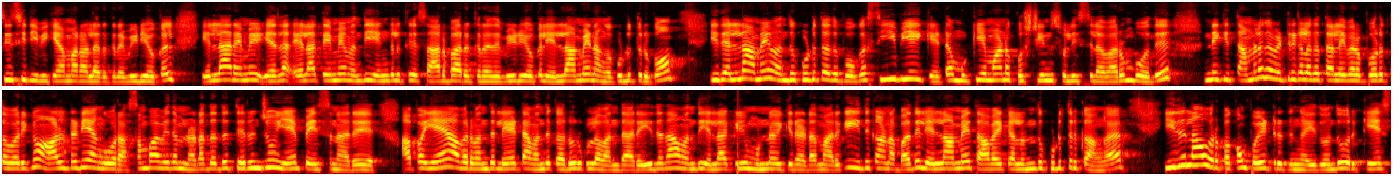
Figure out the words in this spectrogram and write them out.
சிசிடிவி கேமராவில் இருக்கிற வீடியோக்கள் எல்லாருமே எல்லாத்தையுமே வந்து எங்களுக்கு சார்பாக இருக்கிற வீடியோக்கள் எல்லாமே நாங்கள் கொடுத்துருக்கோம். இது எல்லாமே வந்து கொடுத்தது போக சிபிஐ கேட்ட முக்கியமான கொஸ்டின் சொல்லி சில வரும்போது இன்னைக்கு தமிழக வெற்றி கழக தலைவரை பொறுத்த வரைக்கும் ஆல்ரெடி அங்கே ஒரு அசம்பாவிதம் நடந்தது தெரிஞ்சும் ஏன் பேசினாரு? அப்போ ஏன் அவர் வந்து லேட்டா வந்து கரூருக்குள்ள இதை இதுதான் வந்து எல்லாத்தையும் முன்வைக்கிற இடமா இருக்கு. இதுக்கான பதில் எல்லாமே தாவைக்கால இருந்து கொடுத்துருக்காங்க. இதெல்லாம் ஒரு பக்கம் போயிட்டு இருக்குங்க. இது வந்து ஒரு கேஸ்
